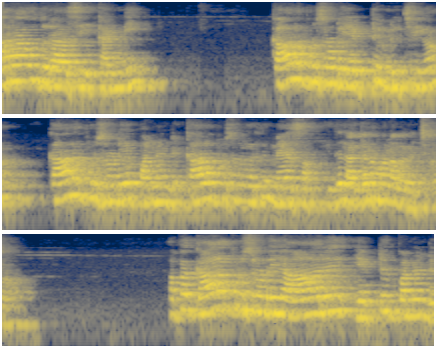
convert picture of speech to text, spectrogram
ஆறாவது ராசி கன்னி காலப்புருஷனுடைய எட்டு விருச்சிகம் காலப்புருஷனுடைய பன்னெண்டு காலப்புருஷனுங்கிறது மேசம். இது லக்னமாக நம்ம வச்சுக்கிறோம். அப்போ காலப்புருஷனுடைய ஆறு எட்டு பன்னெண்டு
